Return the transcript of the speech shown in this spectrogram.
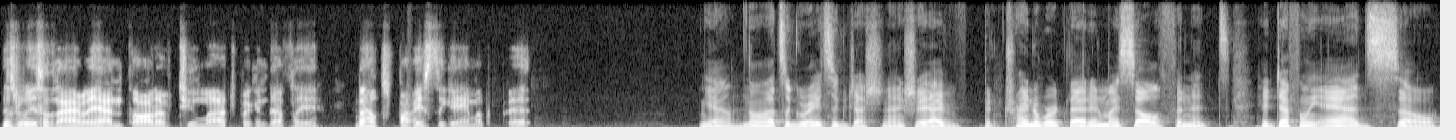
this is really something I really hadn't thought of too much, but can definitely help spice the game up a bit. Yeah, no, that's a great suggestion. Actually, I've been trying to work that in myself, and it it definitely adds. So,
